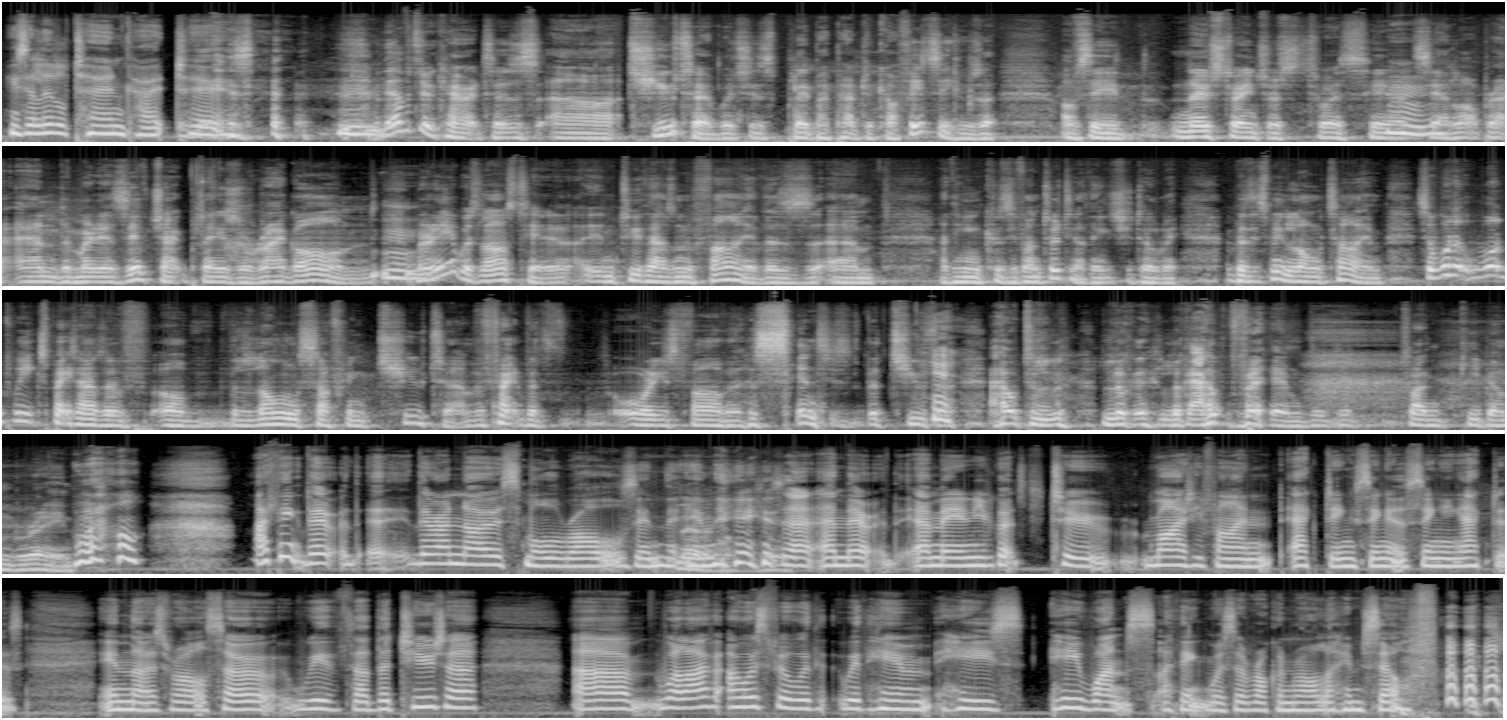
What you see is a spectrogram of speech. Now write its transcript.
he's a little turncoat too. Yes. Hmm. the other two characters are Tutor, which is played by Patrick Carfizzi, who's a, obviously no stranger to us here at hmm. Seattle Opera, and Maria Zifchak plays Ragonde. Hmm. Maria was last here in 2005 as, um, I think, in Così fan tutte, I think she told me. But it's been a long time. So what, what do we expect out of, of the long-suffering Tutor? And the fact that Ory's father has sent his, the tutor out to look, look out for him, to, to try and keep him under rein. Well, I think there there are no small roles in the, No, in these, and there. I mean, you've got two mighty fine acting singers, singing actors, in those roles. So with uh, the tutor, um, well, I, I always feel with with him, he's he once I think was a rock and roller himself,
